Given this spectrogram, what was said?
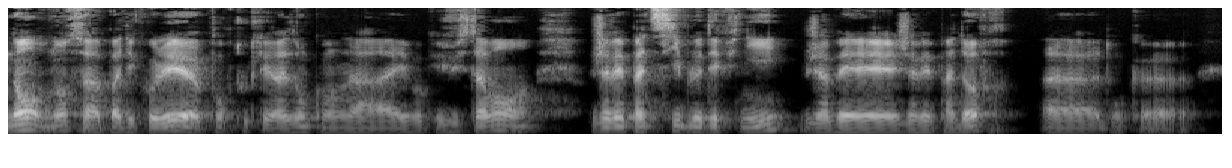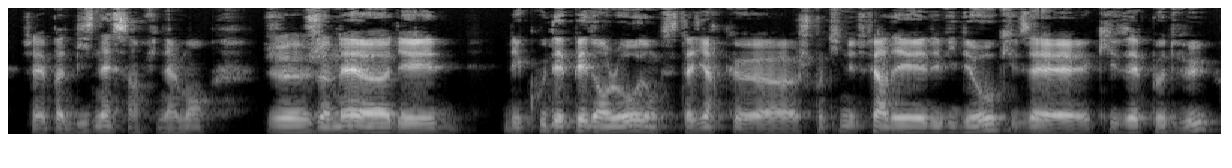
Non, non, ça va pas décoller euh, pour toutes les raisons qu'on a évoquées juste avant. Hein. J'avais pas de cible définie, j'avais, j'avais pas d'offre, euh, donc euh, j'avais pas de business hein, finalement. Je, je donnais des, des coups d'épée dans l'eau, donc c'est-à-dire que je continue de faire des, des, vidéos qui faisaient, qui faisaient peu de vues.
